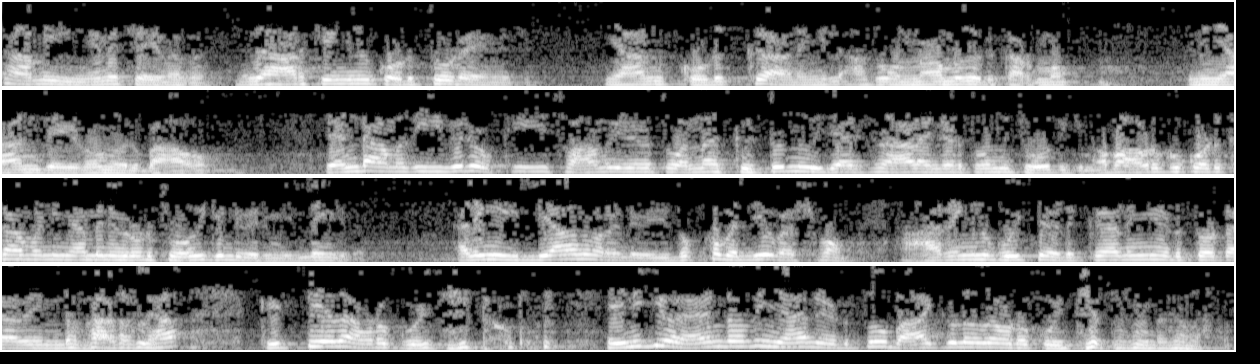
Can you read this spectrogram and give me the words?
സ്വാമി ഇങ്ങനെ ചെയ്യണത്? ഇത് ആർക്കെങ്കിലും കൊടുത്തൂടെ ഞാൻ കൊടുക്കുകയാണെങ്കിൽ അത് ഒന്നാമത് ഒരു കർമ്മം. ഇനി ഞാൻ ചെയ്യണമെന്നൊരു ഭാവം. രണ്ടാമത് ഇവരൊക്കെ ഈ സ്വാമിയുടെ അടുത്ത് വന്നാൽ കിട്ടുമെന്ന് വിചാരിച്ച് നാളെ എന്റെ അടുത്ത് വന്ന് ചോദിക്കും. അപ്പൊ അവർക്ക് കൊടുക്കാൻ വേണ്ടി ഞാൻ പിന്നെ ഇവരോട് ചോദിക്കേണ്ടി വരും ഇല്ലെങ്കിൽ. അല്ലെങ്കിൽ ഇല്ല എന്ന് പറയേണ്ടി വരും. ഇതൊക്കെ വലിയ വിഷമം. ആരെങ്കിലും കുഴിച്ച് എടുക്കുകയാണെങ്കിൽ എടുത്തോട്ടെ അത് എന്റെ പാടല്ല. കിട്ടിയത് അവിടെ കുഴിച്ചിട്ടു. എനിക്ക് വേണ്ടത് ഞാൻ എടുത്തു ബാക്കിയുള്ളത് അവിടെ കുഴിച്ചിട്ടുണ്ടെന്നാണ്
